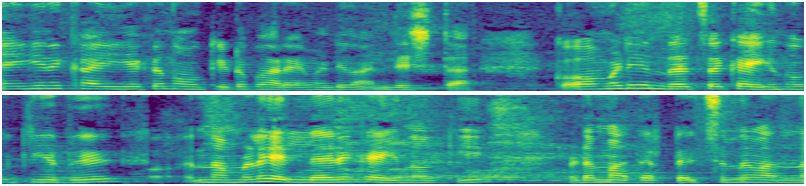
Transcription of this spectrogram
എനിക്കിങ്ങനെ കൈയൊക്കെ നോക്കിയിട്ട് പറയാൻ വേണ്ടി നല്ല ഇഷ്ടമാണ് കോമഡി എന്താ വെച്ചാൽ കൈ നോക്കിയത് നമ്മൾ എല്ലാവരും കൈ നോക്കി. ഇവിടെ മദർ ടച്ചിൽ നിന്ന് വന്ന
